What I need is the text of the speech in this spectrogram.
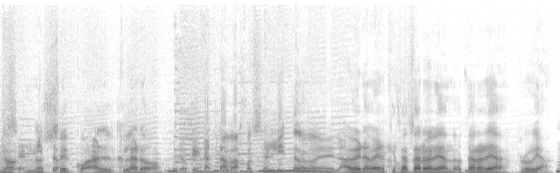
no, no sé cuál, claro. Pero que cantaba Joselito. eh, la- A ver, a ver, que está tarareando. Tararea, rubia.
